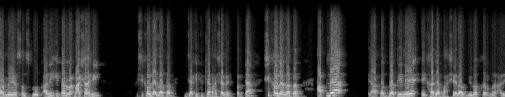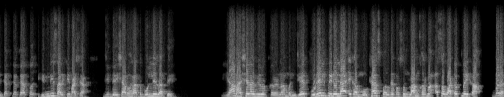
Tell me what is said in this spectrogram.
तमिळ संस्कृत आणि इतर भाषाही शिकवल्या जातात. ज्या की तिथल्या भाषा नाहीत पण त्या शिकवल्या जातात. आपल्या या पद्धतीने एखाद्या भाषेला विरोध करणं आणि त्यातल्या त्यात हिंदी सारखी भाषा जी देशाभरात बोलली जाते या भाषेला विरोध करणं म्हणजे पुढील पिढीला एका मोठ्या स्पर्धेपासून लांब करणं असं वाटत नाही का? बरं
